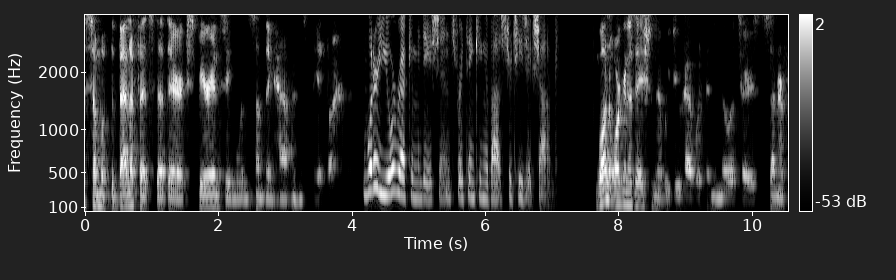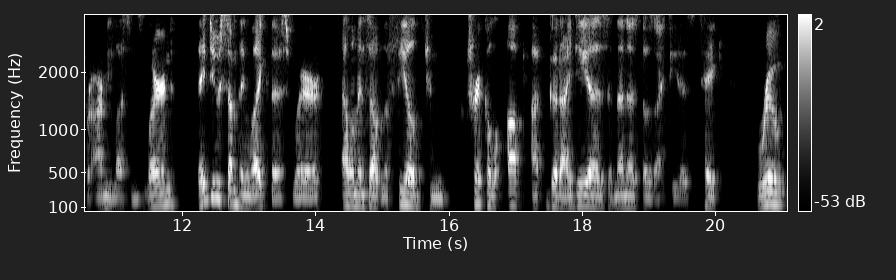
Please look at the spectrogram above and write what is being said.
some of the benefits that they're experiencing when something happens in the environment. What are your recommendations for thinking about strategic shock? One organization that we do have within the military is the Center for Army Lessons Learned they do something like this where elements out in the field can trickle up uh, good ideas and then as those ideas take root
